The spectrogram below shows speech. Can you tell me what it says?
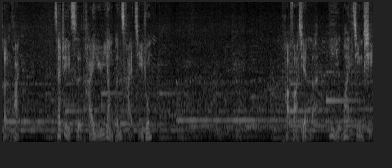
很快，在这次台鱼样本采集中，他发现了意外惊喜。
